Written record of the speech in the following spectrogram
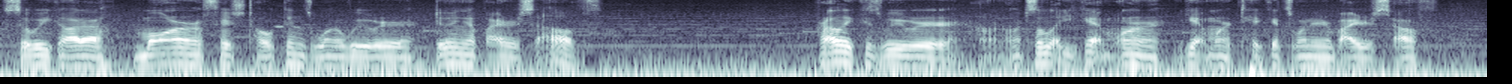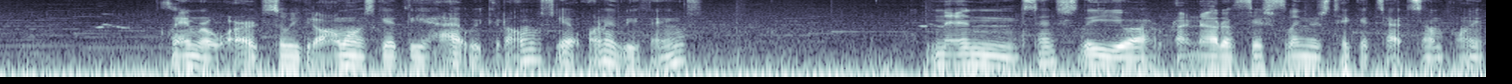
So we got uh, more fish tokens when we were doing it by ourselves. Probably because we were, I don't know, it's a lot, you get more, you get more tickets when you're by yourself. Claim rewards, so we could almost get the hat, we could almost get one of the things. And then essentially you uh, run out of fish flingers tickets at some point.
